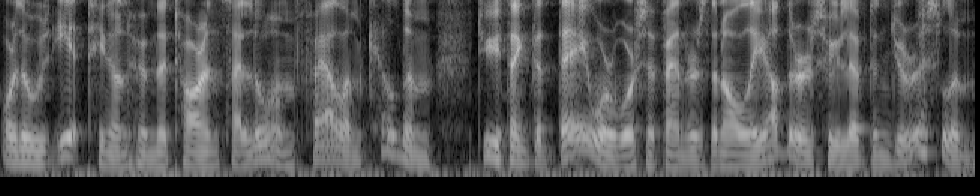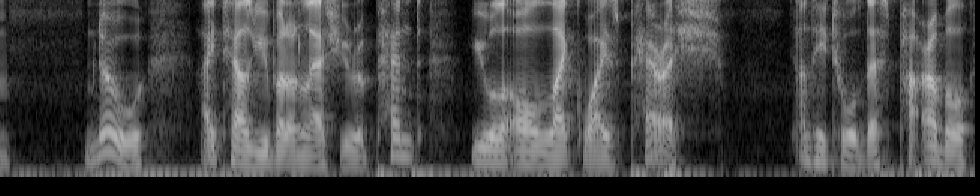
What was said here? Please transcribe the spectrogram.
Or those eighteen on whom the tar in Siloam fell and killed him, do you think that they were worse offenders than all the others who lived in Jerusalem? No, I tell you, but unless you repent, you will all likewise perish. And he told this parable.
